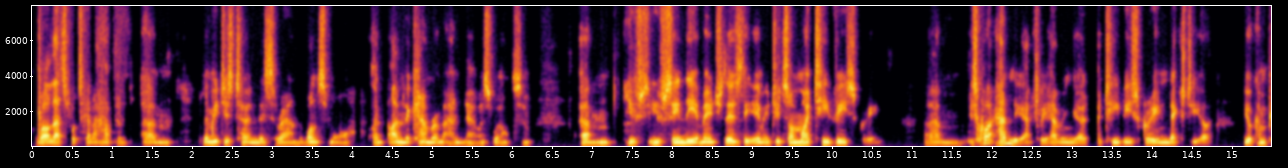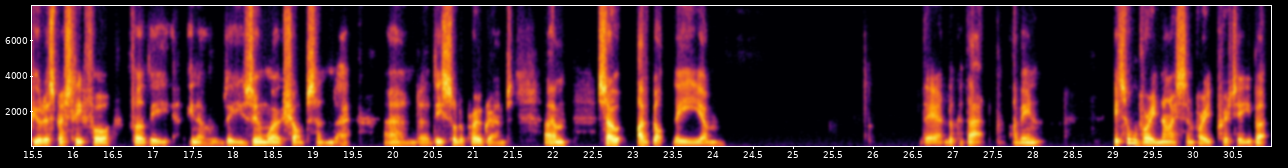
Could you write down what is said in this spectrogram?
well, that's what's going to happen. Um, let me just turn this around once more. I'm, I'm the cameraman now as well. So um, you've, you've seen the image. There's the image. It's on my TV screen. Um, it's quite handy actually having a, a, TV screen next to your your computer, especially for for the you know the Zoom workshops and uh, and uh, these sort of programs. Um, so I've got the um, there. Look at that. I mean, it's all very nice and very pretty, but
